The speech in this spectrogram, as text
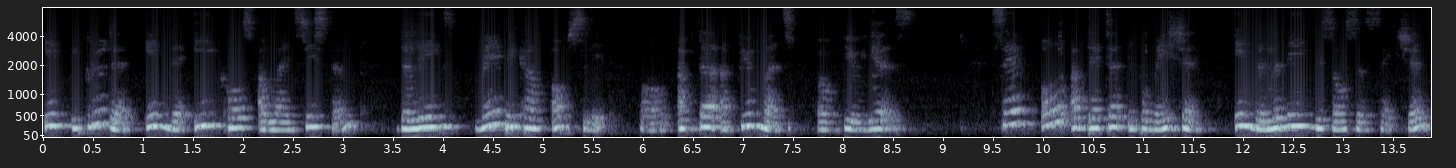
if included in the e-course outline system, the links may become obsolete or after a few months or few years. Save all updated information in the Learning Resources section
